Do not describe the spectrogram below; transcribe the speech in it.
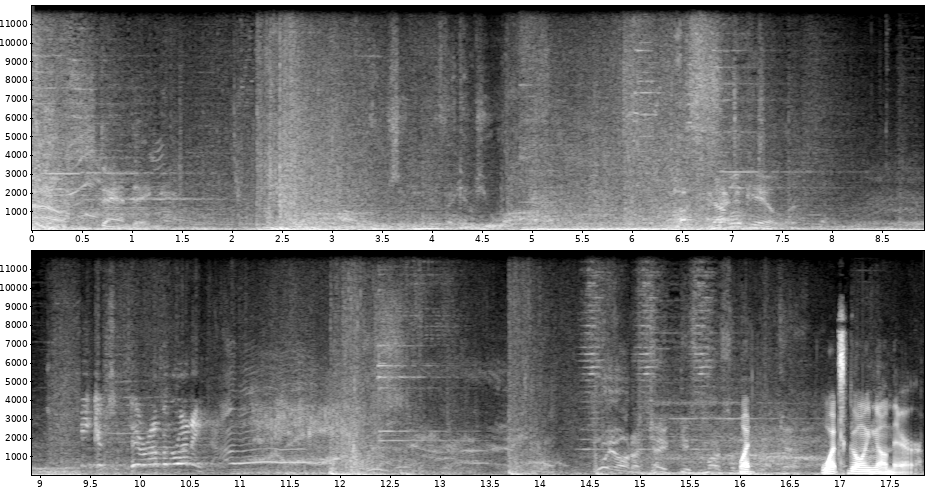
Outstanding. Double kill. They're up and running. We ought to take this mercenary. What? Eh? What's going on there?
